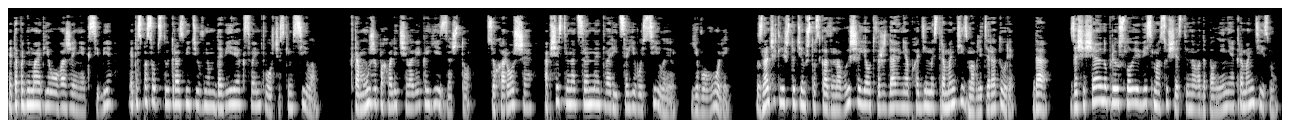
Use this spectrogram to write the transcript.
Это поднимает его уважение к себе, это способствует развитию в нем доверия к своим творческим силам. К тому же похвалить человека есть за что. Все хорошее, общественно ценное творится его силою, его волей. Значит ли, что тем, что сказано выше, я утверждаю необходимость романтизма в литературе? Да, защищаю, но при условии весьма существенного дополнения к романтизму.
